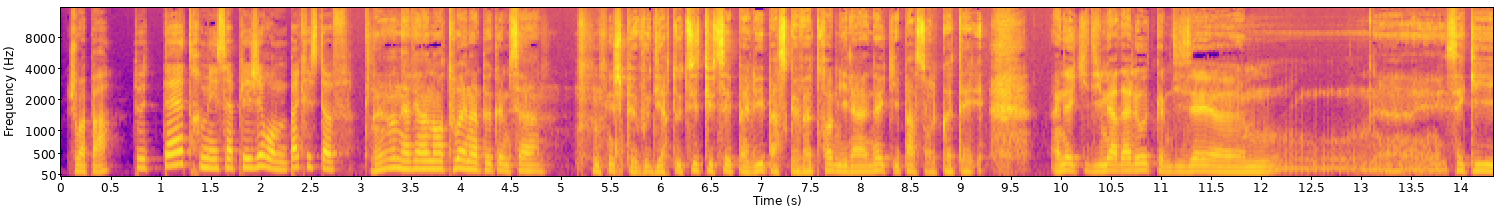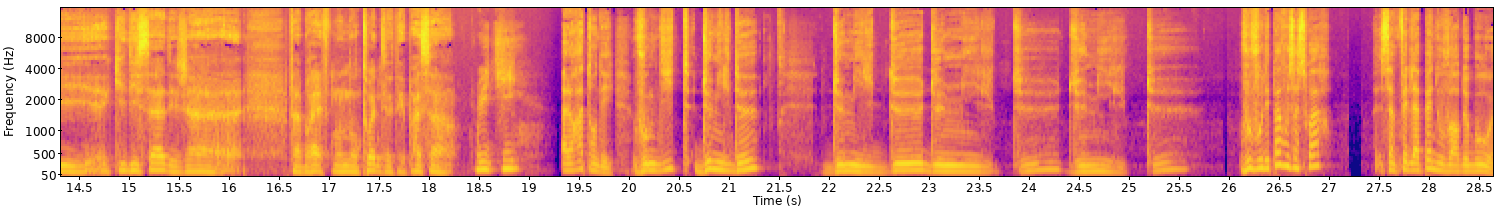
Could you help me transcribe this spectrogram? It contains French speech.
je vois pas. Peut-être, mais il s'appelait Jérôme, pas Christophe. On avait un Antoine un peu comme ça. Je peux vous dire tout de suite, tu sais pas lui, parce que votre homme, il a un œil qui part sur le côté. Un œil qui dit merde à l'autre, comme disait... euh, euh, c'est qui qui dit ça déjà Enfin bref, mon Antoine, c'était pas ça. Lui qui? Alors attendez, vous me dites 2002 2002, 2002, 2002... Vous voulez pas vous asseoir? Ça me fait de la peine de vous voir debout.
